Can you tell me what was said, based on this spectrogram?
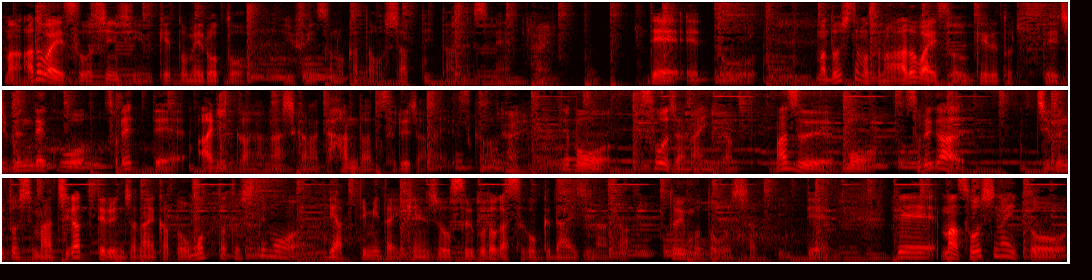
まあ、アドバイスを真摯に受け止めろというふうにその方はおっしゃっていたんですね。はい。で、えっとまあ、どうしてもそのアドバイスを受けるときって自分でこうそれってありかななしかなって判断するじゃないですか、はい。でもそうじゃないんだ。まずもうそれが自分として間違ってるんじゃないかと思ったとしてもやってみたり検証することがすごく大事なんだ。ということをおっしゃっていて。で、まあ、そうしないと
